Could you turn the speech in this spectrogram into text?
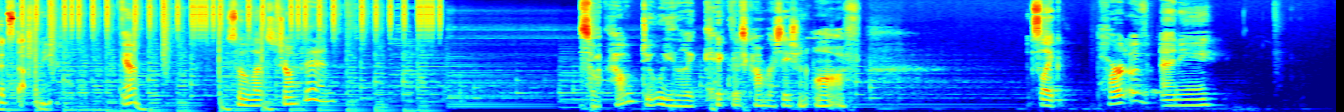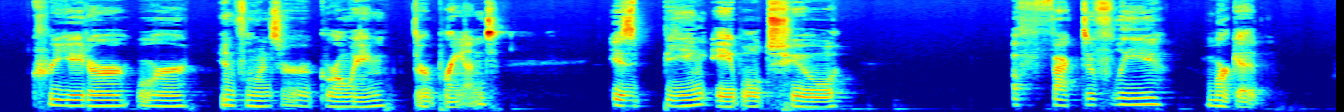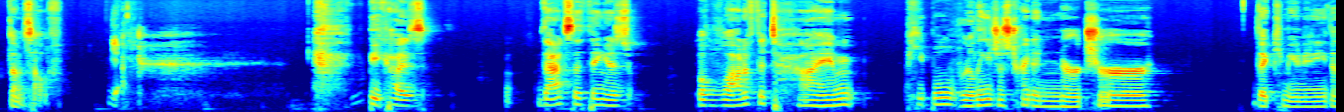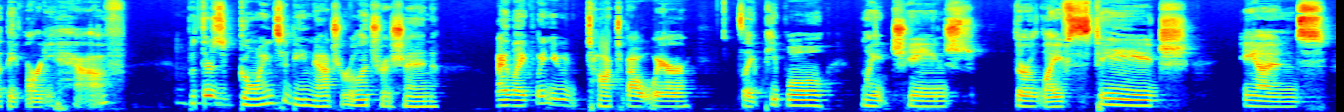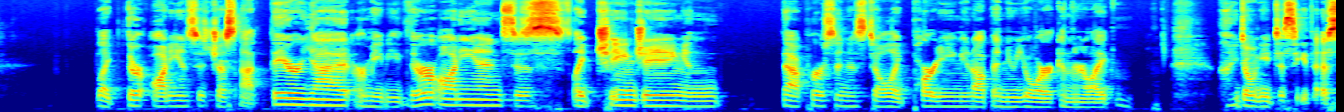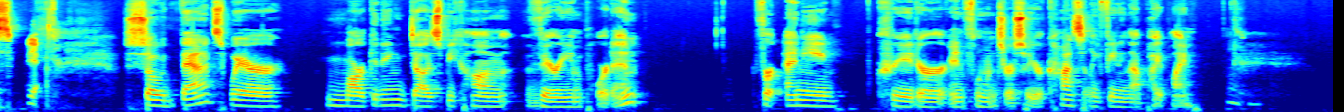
good stuff in here. Yeah. So let's jump in. So how do we like kick this conversation off? It's like part of any creator or influencer growing their brand is being able to effectively market themselves Yeah. because that's the thing is a lot of the time people really just try to nurture the community that they already have but mm-hmm. there's going to be natural attrition i like what you talked about where it's like people might change their life stage and like their audience is just not there yet or maybe their audience is like changing and that person is still like partying it up in New York and they're like hmm, I don't need to see this. Yeah. So that's where marketing does become very important for any creator or influencer so you're constantly feeding that pipeline. Mm-hmm.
